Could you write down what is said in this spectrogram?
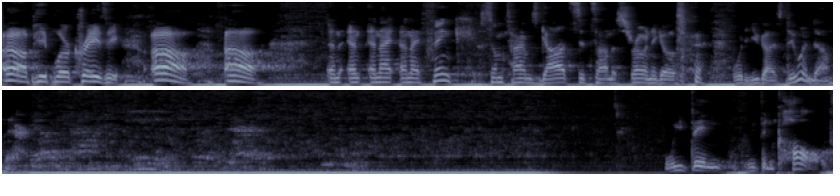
Oh, people are crazy. Oh, oh. And, and, and, I, and I think sometimes God sits on his throne and he goes, What are you guys doing down there? We've been, we've been called.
